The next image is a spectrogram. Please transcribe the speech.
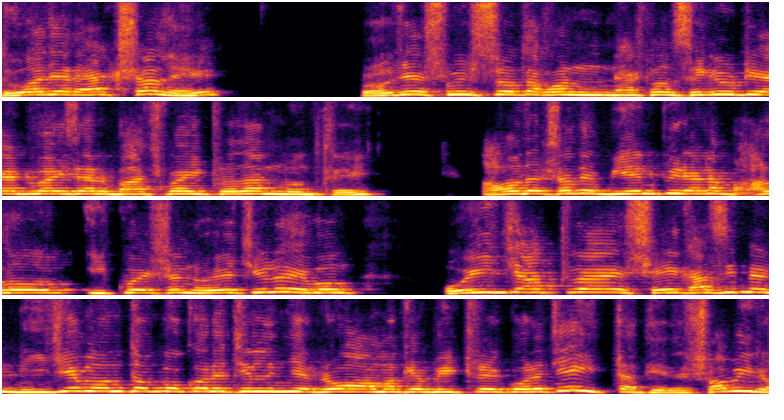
দু হাজার এক সালে রোজেশ মিশ্র তখন ন্যাশনাল সিকিউরিটি অ্যাডভাইজার বাজপেয়ী প্রধানমন্ত্রী, আমাদের সাথে বিএনপির একটা ভালো ইকুয়েশন হয়েছিল এবং ওই যাত্রায় শেখ হাসিনা নিজে মন্তব্য করেছিলেন যে, র, আমাকে বিট্রে করেছে, ইত্যাদি সবই র।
